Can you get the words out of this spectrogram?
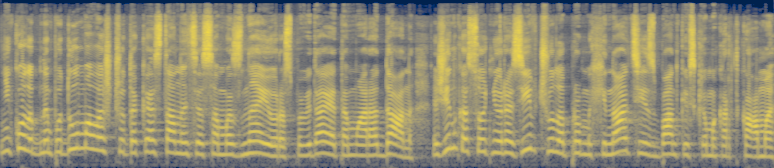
Ніколи б не подумала, що таке станеться саме з нею, розповідає Тамара Дан. Жінка сотню разів чула про махінації з банківськими картками.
